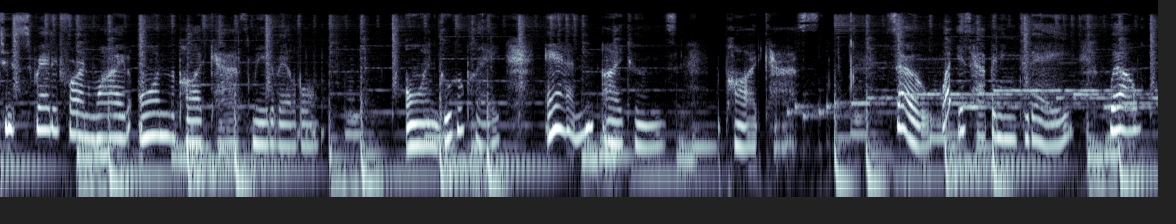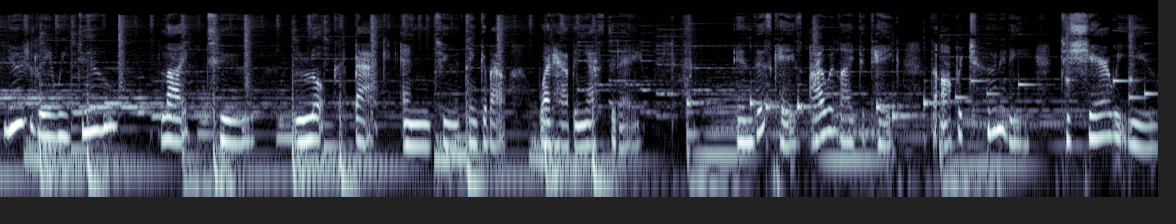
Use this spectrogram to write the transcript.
to spread it far and wide on the podcast made available on Google Play and iTunes podcasts. So, what is happening today? Well, usually we do like to look back and to think about what happened yesterday. In this case, I would like to take the opportunity to share with you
